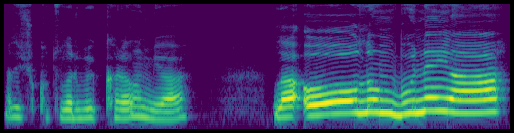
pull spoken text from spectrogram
Hadi şu kutuları bir kıralım ya. La oğlum bu ne ya?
